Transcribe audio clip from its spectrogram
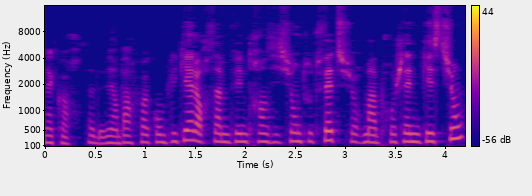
D'accord, ça devient parfois compliqué. Alors ça me fait une transition toute faite sur ma prochaine question.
